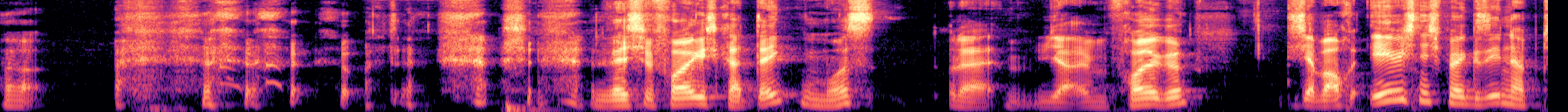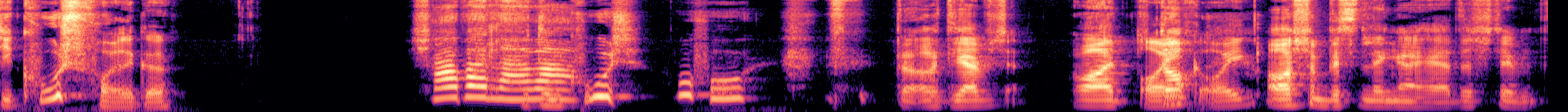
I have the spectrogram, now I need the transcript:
Ja. An welche Folge ich gerade denken muss, oder ja, in Folge, die ich aber auch ewig nicht mehr gesehen habe, die Kusch-Folge. Schabalala. Mit dem Kusch. Huhu. Doch, die habe ich oh, Oink, doch, oink. auch schon ein bisschen länger her, das stimmt.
